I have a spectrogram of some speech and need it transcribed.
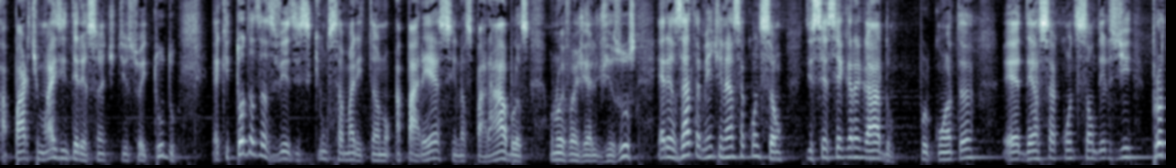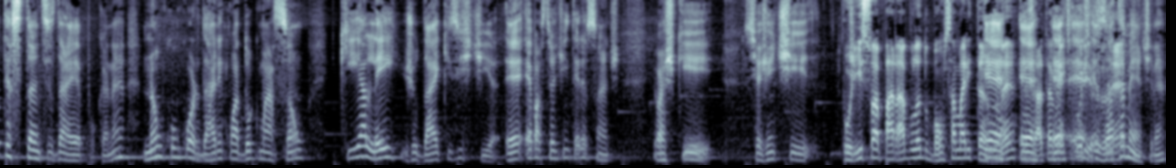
a parte mais interessante disso aí tudo é que todas as vezes que um samaritano aparece nas parábolas ou no Evangelho de Jesus, era exatamente nessa condição de ser segregado por conta é, dessa condição deles de protestantes da época, né? não concordarem com a dogmação que a lei judaica existia. É, é bastante interessante. Eu acho que se a gente por isso a parábola do bom samaritano, é, né? É, exatamente é, por isso. Né? Exatamente, né? né?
